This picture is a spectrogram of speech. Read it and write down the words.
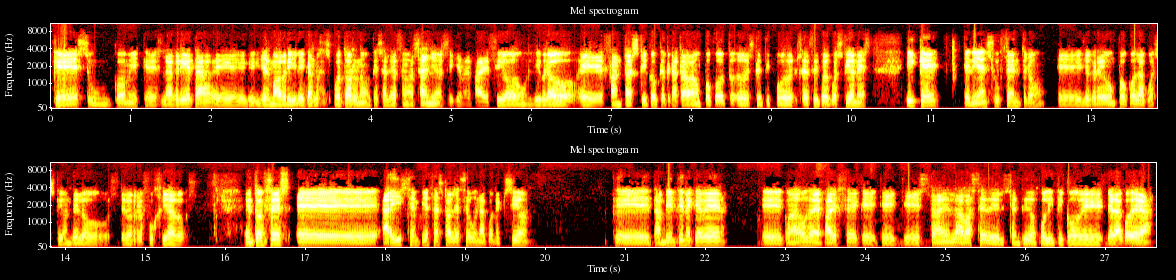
que es un cómic, que es La Grieta, de Guillermo Abril y Carlos Espotorno, que salió hace unos años y que me pareció un libro eh, fantástico que trataba un poco todo este tipo, este tipo de cuestiones y que tenía en su centro, eh, yo creo, un poco la cuestión de los, de los refugiados. Entonces, eh, ahí se empieza a establecer una conexión que también tiene que ver con algo que me parece que, está en la base del sentido político de, de la cólera,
